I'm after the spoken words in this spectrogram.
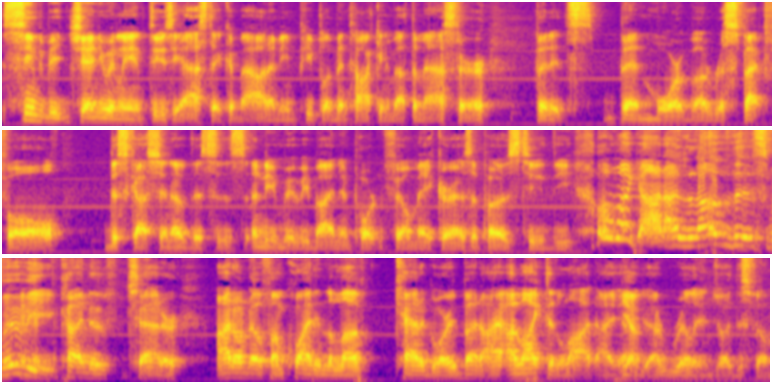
seem to be genuinely enthusiastic about. I mean, people have been talking about The Master, but it's been more of a respectful discussion of this is a new movie by an important filmmaker as opposed to the oh my god i love this movie kind of chatter i don't know if i'm quite in the love category but i, I liked it a lot I, Yeah. I, I really enjoyed this film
